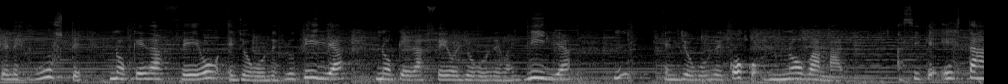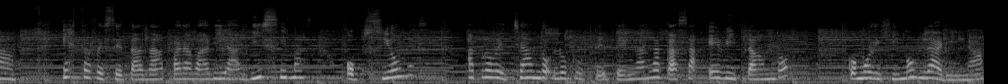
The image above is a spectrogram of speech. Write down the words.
que les guste. No queda feo el yogur de frutilla, no queda feo el yogur de vainilla, el yogur de coco no va mal. Así que esta, esta receta da para variadísimas opciones aprovechando lo que usted tenga en la casa, evitando, como dijimos, la harina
